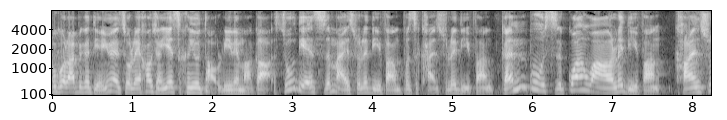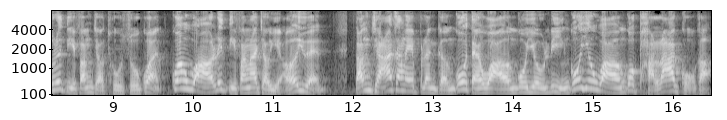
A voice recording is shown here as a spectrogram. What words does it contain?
不过那边个店员说的好像也是很有道理的嘛，嘎，书店是卖书的地方，不是看书的地方，更不是管娃儿的地方。看书的地方叫图书馆，管娃儿的地方那叫幼儿园。当家长的不能够，我带娃儿我有理，我有娃儿我怕哪个，嘎。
